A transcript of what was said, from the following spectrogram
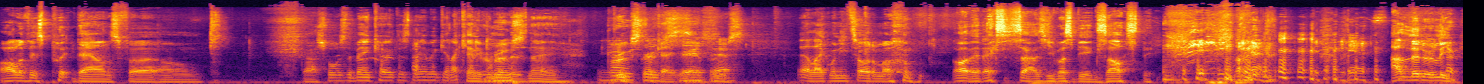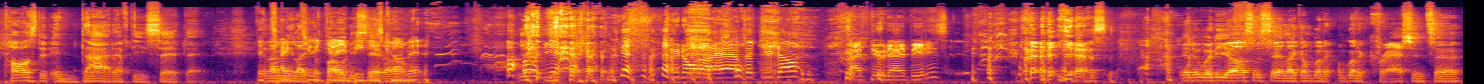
all of his put downs for um, gosh, what was the main character's name again? I can't even remember his name. Bruce. Okay, yeah, Bruce, yeah. Bruce. Yeah, like when he told him um, all that exercise, you must be exhausted. yes. I literally paused it and died after he said that. The And I type mean, like, 2 the part when he diabetes said, um, comment. you know what I have that you don't? Type 2 diabetes. yes. And then when he also said like I'm gonna I'm gonna crash into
